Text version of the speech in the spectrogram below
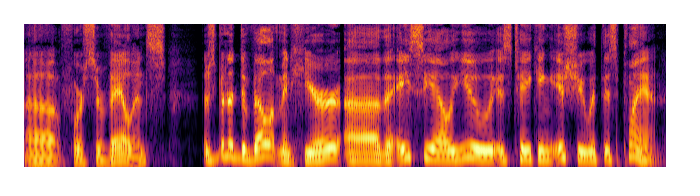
uh, for surveillance. There's been a development here. Uh, the ACLU is taking issue with this plan.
